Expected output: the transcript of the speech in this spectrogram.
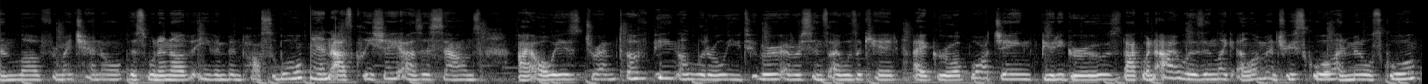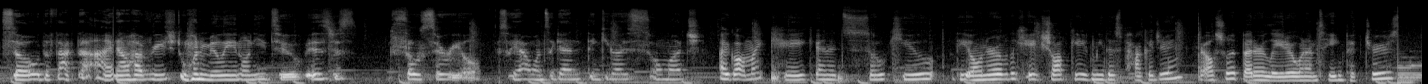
and love for my channel, this wouldn't have even been possible. And as cliche as it sounds, I always dreamt of being a literal YouTuber ever since I was a kid. I grew up watching beauty gurus back when I was in like elementary school and middle school. So the fact that I now have reached 1 million on YouTube is just so surreal. So yeah, once again, thank you guys so much. I got my cake and it's so cute. The owner of the cake shop gave me this packaging. I'll show it better later when I'm taking pictures. Oh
